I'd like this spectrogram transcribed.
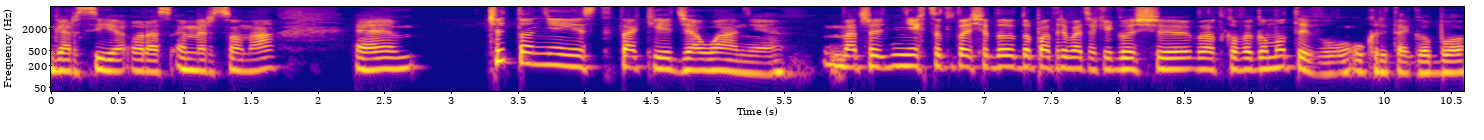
Garcia oraz Emersona. Czy to nie jest takie działanie? Znaczy, nie chcę tutaj się do, dopatrywać jakiegoś e, dodatkowego motywu ukrytego, bo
